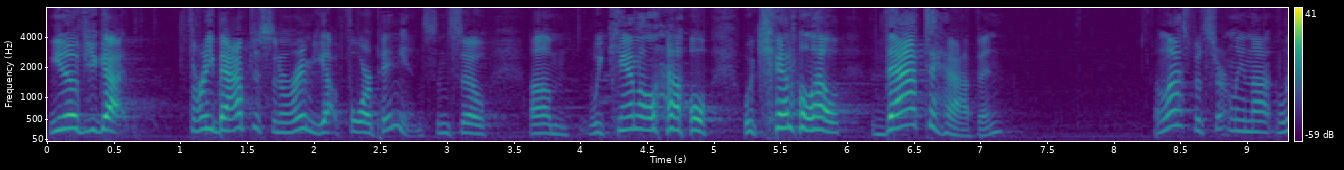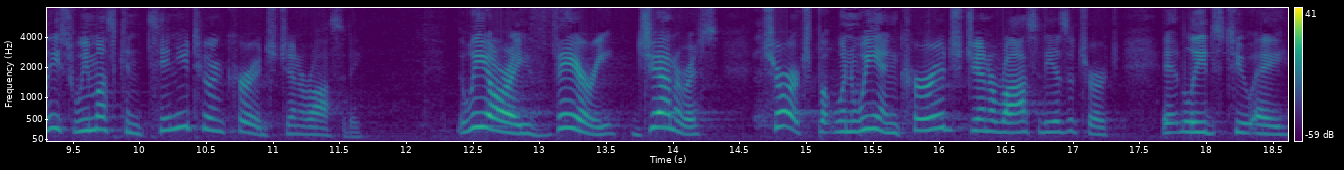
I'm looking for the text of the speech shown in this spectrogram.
You know, if you got three Baptists in a room, you got four opinions. And so um, we, can't allow, we can't allow that to happen. And last but certainly not least, we must continue to encourage generosity. We are a very generous church, but when we encourage generosity as a church, it leads to a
